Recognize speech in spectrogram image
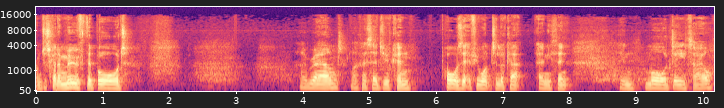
I'm just going to move the board around. Like I said, you can pause it if you want to look at anything in more detail.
